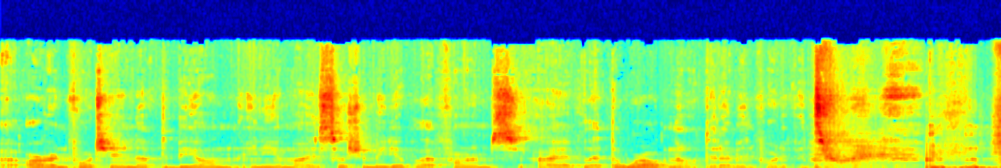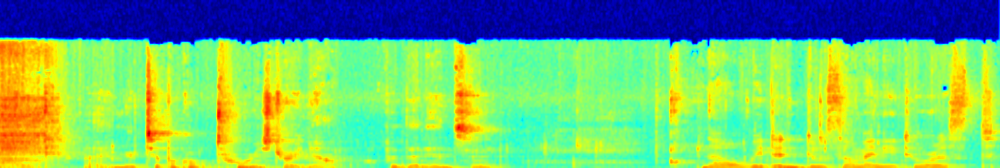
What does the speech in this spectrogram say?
uh, are unfortunate enough to be on any of my social media platforms, I have let the world know that I'm in Fuerteventura. I am your typical tourist right now. Hopefully that ends soon. No, we didn't do so many tourist.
